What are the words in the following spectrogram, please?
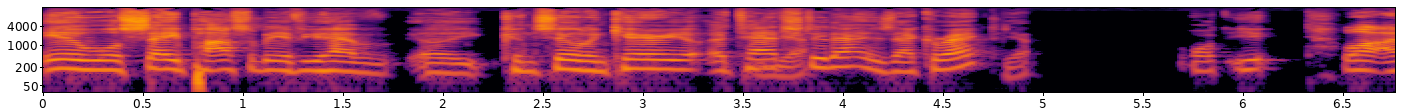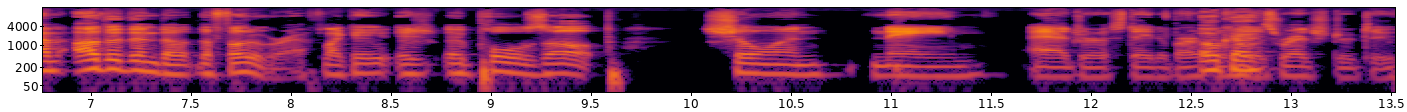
it will say possibly if you have uh, concealed and carry attached Yeah. to that. Is that correct? Yep. Well, you, Well, I'm, other than the the photograph, like it, it, it pulls up showing name, address, date of birth, Okay. who it's registered to.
